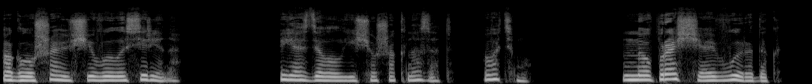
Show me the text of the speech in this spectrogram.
Оглушающе выла сирена. Я сделал еще шаг назад, во тьму. «Ну, прощай, выродок», —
